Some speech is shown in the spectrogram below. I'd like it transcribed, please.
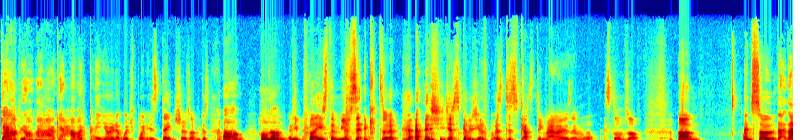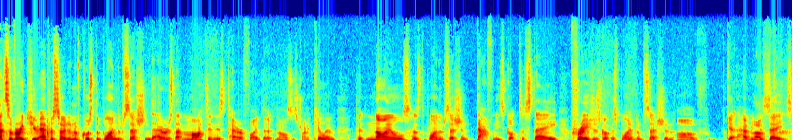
"Get up, you old man! I don't care how much pain you're in." At which point his date shows up and goes, "Oh, hold on," and he plays the music to, and she just goes, "You're the most disgusting man," I've ever-" and storms off. Um, and so that, that's a very cute episode. And of course, the blind obsession there is that Martin is terrified that Niles is trying to kill him, that Niles has the blind obsession, Daphne's got to stay, Frasier's got this blind obsession of get having Lust. the date,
